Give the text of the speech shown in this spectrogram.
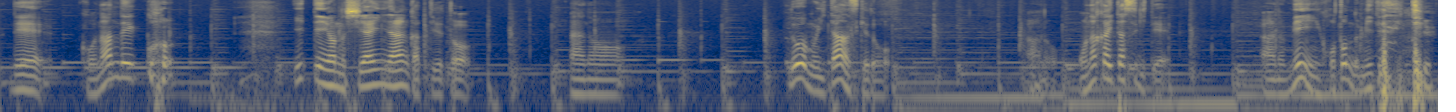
でこうなんでこう 1.4の試合にならんかっていうとあのドームいたんすけどあのお腹痛すぎてあのメインほとんど見てないっていう。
